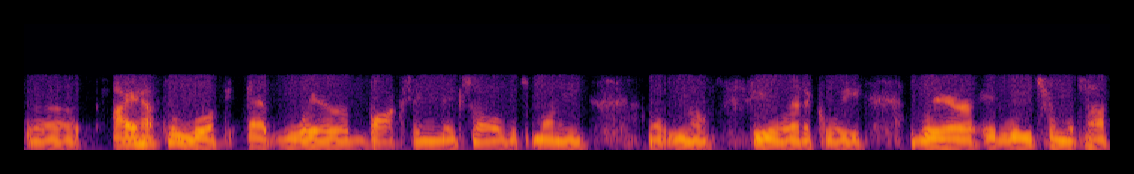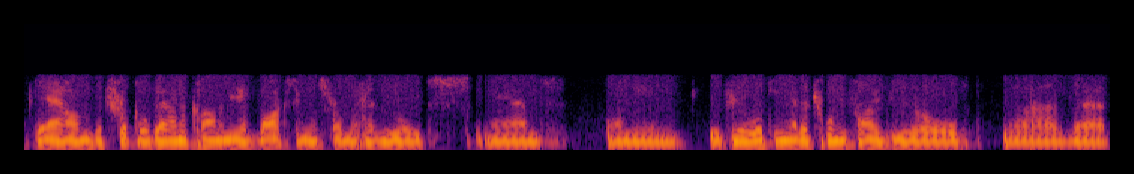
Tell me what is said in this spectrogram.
Uh, I have to look at where boxing makes all of its money, uh, you know, theoretically, where it leads from the top down. The trickle down economy of boxing is from the heavyweights, and I mean, if you're looking at a 25 year old uh, that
